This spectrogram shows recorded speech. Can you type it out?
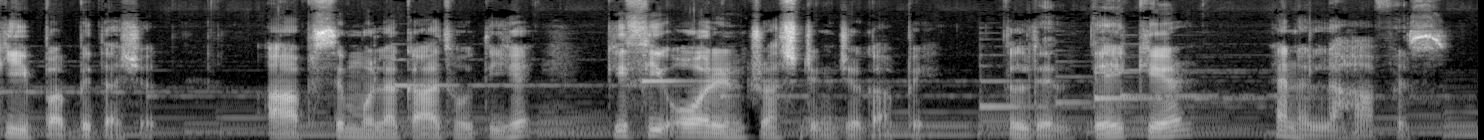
keep up with Ashad आपसे मुलाकात होती है किसी और इंटरेस्टिंग जगह पे। Till then take care and अल्लाह हाफिज़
